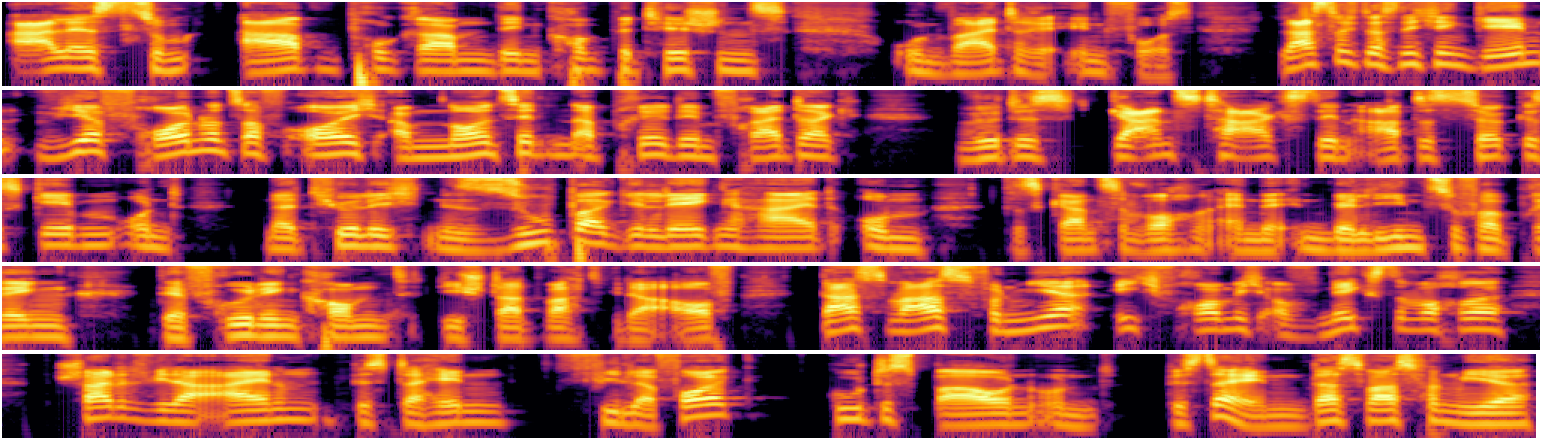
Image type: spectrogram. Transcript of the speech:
alles zum Abendprogramm, den Competitions und weitere Infos. Lasst euch das nicht entgehen. Wir freuen uns auf euch. Am 19. April, dem Freitag, wird es ganztags den Artist Circus geben und natürlich eine super Gelegenheit, um das ganze Wochenende in Berlin zu verbringen. Der Frühling kommt, die Stadt wacht wieder auf. Das war's von mir. Ich freue mich auf nächste Woche. Schaltet wieder ein. Bis dahin viel Erfolg, gutes Bauen und bis dahin. Das war's von mir,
